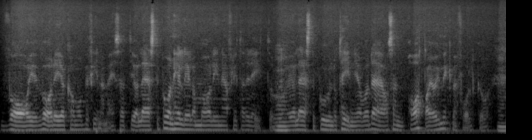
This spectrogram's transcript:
var, var det är jag kommer att befinna mig. Så att jag läste på en hel del om Mali innan jag flyttade dit och Mm. jag läste på under tiden jag var där och sen pratar jag ju mycket med folk. Och, Mm.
